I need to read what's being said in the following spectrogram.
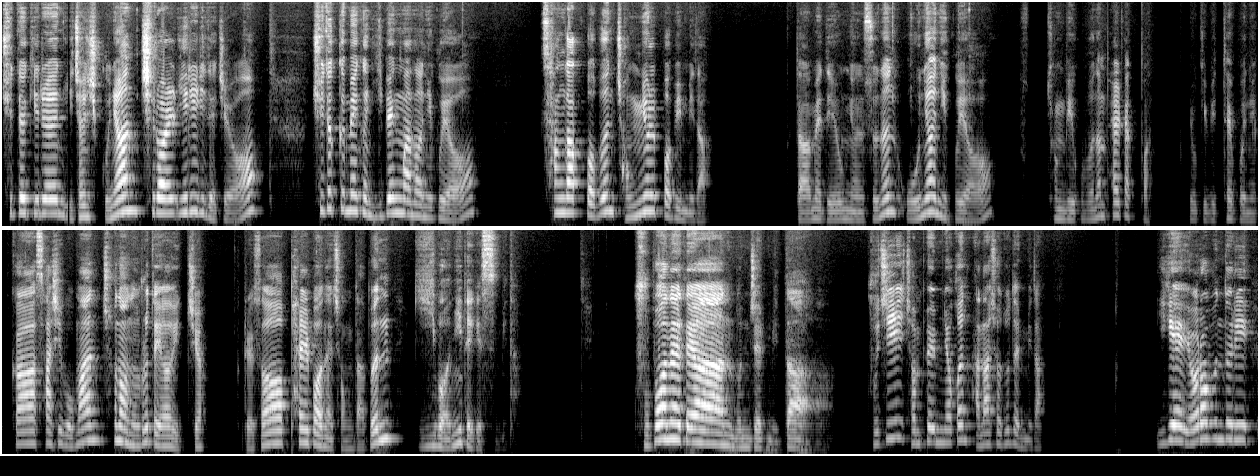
취득일은 2019년 7월 1일이 되죠. 취득 금액은 200만 원이고요. 상각법은 정률법입니다. 그 다음에 내용 연수는 5년이고요. 경비 구분은 800번. 여기 밑에 보니까 45만 1000원으로 되어 있죠. 그래서 8번의 정답은 2번이 되겠습니다. 9번에 대한 문제입니다. 굳이 전표 입력은 안 하셔도 됩니다. 이게 여러분들이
